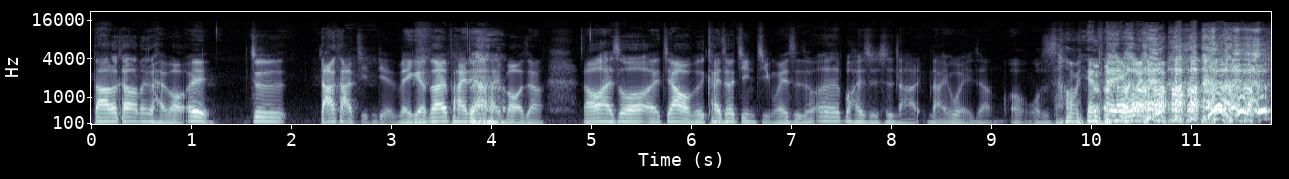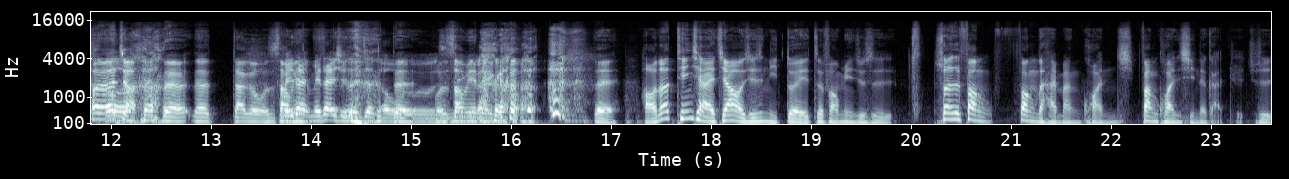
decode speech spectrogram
大家都看到那个海报，哎、就是打卡景点，每个人都在拍那张海报这样，然后还说，呃，加我们开车进警卫室，说，呃，不好意思，是哪哪一位？这样，哦，我是上面那一位，我要讲，对，那大哥我是上面，没带没带学生证，哦对，我是上面那个，对，好，那听起来嘉豪其实你对这方面就是算是放放的还蛮宽放宽心的感觉，就是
